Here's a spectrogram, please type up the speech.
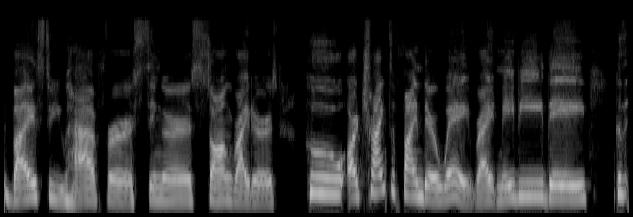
advice do you have for singers, songwriters who are trying to find their way, right? Maybe they, because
